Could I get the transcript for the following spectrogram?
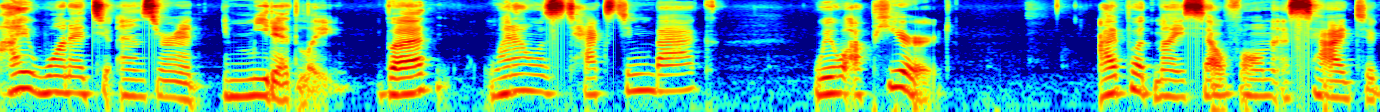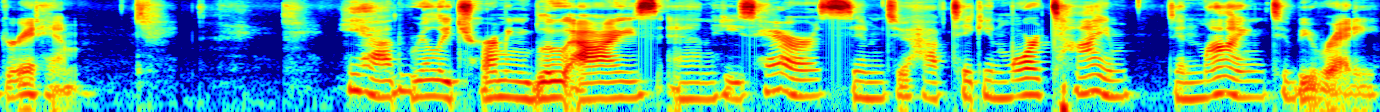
I wanted to answer it immediately, but when I was texting back, Will appeared. I put my cell phone aside to greet him. He had really charming blue eyes, and his hair seemed to have taken more time than mine to be ready.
